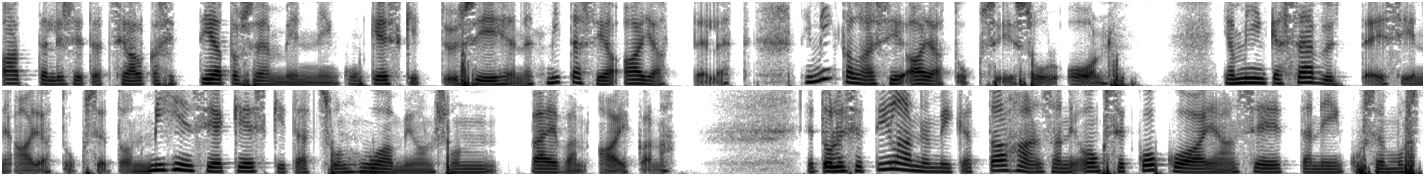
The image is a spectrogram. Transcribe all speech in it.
ajattelisit, että sä alkaisit tietoisemmin niin kuin keskittyä siihen, että mitä sä ajattelet, niin minkälaisia ajatuksia sul on? Ja minkä sävytteisiin ne ajatukset on? Mihin sä keskität sun huomion sun päivän aikana? Että oli se tilanne mikä tahansa, niin onko se koko ajan se, että niin kuin semmoista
